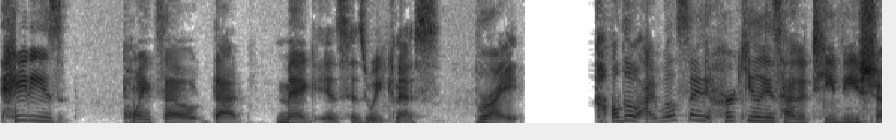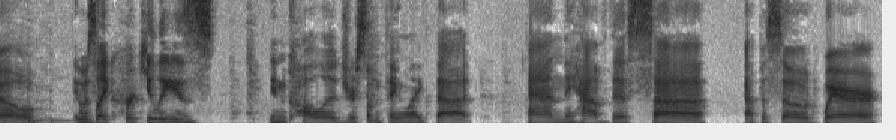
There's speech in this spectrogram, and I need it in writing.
Hades points out that Meg is his weakness. Right. Although I will say Hercules had a TV show. It was like Hercules in college or something like that. and they have this uh, episode where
